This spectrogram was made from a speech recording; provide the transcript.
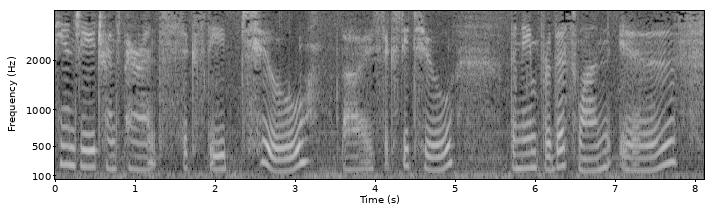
PNG transparent 62 by 62. The name for this one is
